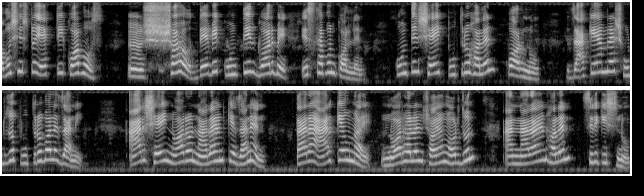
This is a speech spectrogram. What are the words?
অবশিষ্ট একটি কবচ সহ দেবী কুন্তির গর্ভে স্থাপন করলেন। কুন্তির সেই পুত্র হলেন কর্ণ। যাকে আমরা সূর্য পুত্র বলে জানি। আর সেই নর ও নারায়ণকে জানেন? তারা আর কেউ নয়, নর হলেন স্বয়ং অর্জুন আর নারায়ণ হলেন শ্রীকৃষ্ণ।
